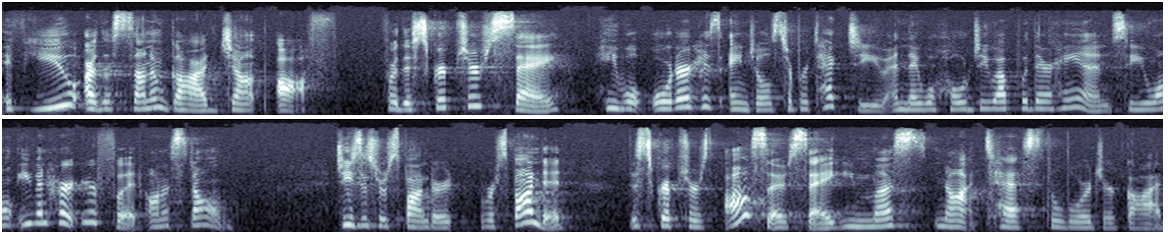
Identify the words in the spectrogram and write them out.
If you are the Son of God, jump off. For the scriptures say, He will order His angels to protect you, and they will hold you up with their hands, so you won't even hurt your foot on a stone. Jesus responded, responded The scriptures also say, You must not test the Lord your God.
